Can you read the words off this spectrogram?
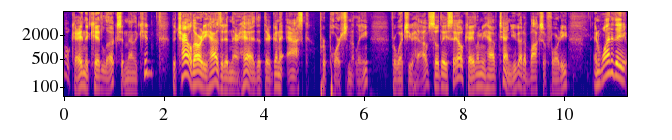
Okay, and the kid looks, and now the kid, the child already has it in their head that they're going to ask proportionately for what you have. So they say, "Okay, let me have ten. You got a box of forty. And why do they?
